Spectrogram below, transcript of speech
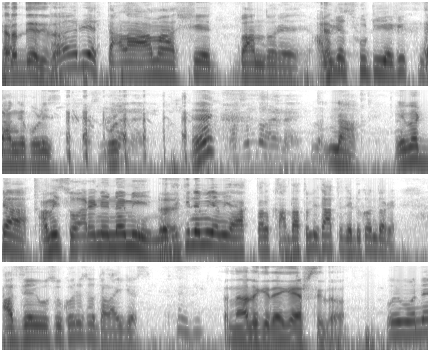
ফেরত দিয়ে দিল? আরে তালা আমার সে বান্দরে। আমি যে ছুটি এসে গাঙ্গে পড়িস। হ্যাঁ না। এবারটা আমি সোয়ারে নামি নদীতে নামি আমি একতাল কাদা তুলি তাতে যে দোকান ধরে। আর যে উঁচু করেছে দাঁড়াই গেছে। নাহলে কি রেগে আসছিল? ওই মনে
